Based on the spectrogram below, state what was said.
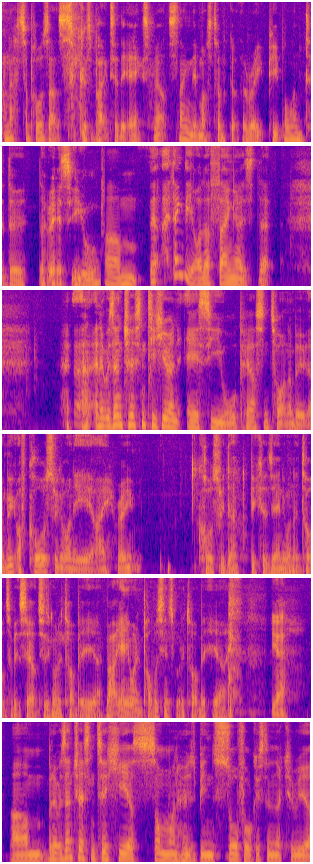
And I suppose that goes back to the experts thing. They must have got the right people in to do their SEO. Um, I think the other thing is that, and it was interesting to hear an SEO person talking about. I mean, of course, we got on AI, right? Of course, we did because anyone that talks about search is going to talk about AI. But anyone in publishing is going to talk about AI. yeah. Um, but it was interesting to hear someone who's been so focused in their career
